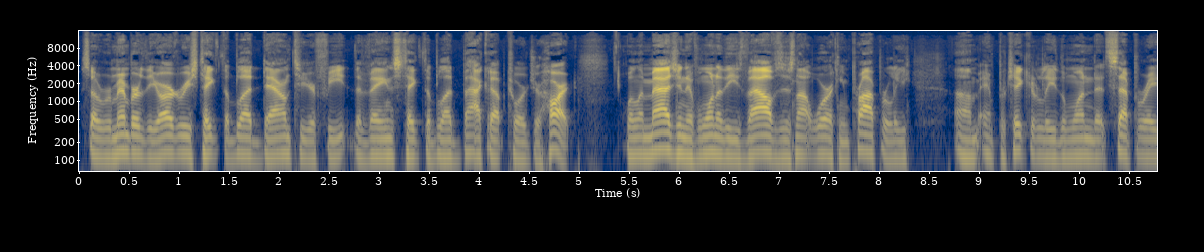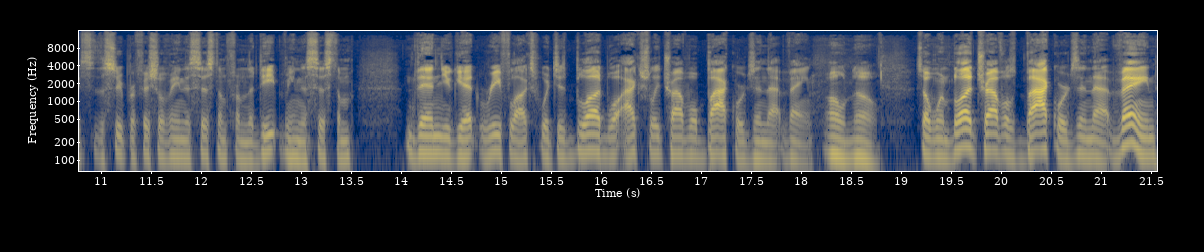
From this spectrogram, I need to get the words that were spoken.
So remember, the arteries take the blood down to your feet, the veins take the blood back up towards your heart. Well, imagine if one of these valves is not working properly, um, and particularly the one that separates the superficial venous system from the deep venous system, then you get reflux, which is blood will actually travel backwards in that vein. Oh, no. So when blood travels backwards in that vein,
